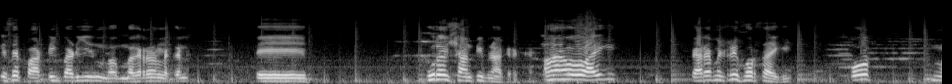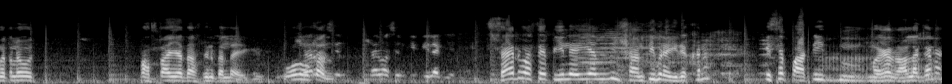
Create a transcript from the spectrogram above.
ਕਿਸੇ ਪਾਰਟੀ ਪਾਰਟੀ ਮ- ਮਗਰ ਨਾ ਲੱਗਣ ਤੇ ਪੂਰਾ ਸ਼ਾਂਤੀ ਬਣਾ ਕੇ ਰੱਖਣ। ਹਾਂ, ਉਹ ਆਏਗੀ। ਪੈਰਾਮਿਲਟਰੀ ਫੋਰਸ ਆਏਗੀ। ਉਹ ਮਤਲਬ ਹਫਤਾ ਜਾਂ 10 ਦਿਨ ਪਹਿਲਾਂ ਆਏਗੀ ਉਹ ਤੁਹਾਨੂੰ ਸ਼ਹਿਰ ਵਾਸੀਆਂ ਦੀ ਅਪੀਲ ਹੈਗੀ ਸ਼ਹਿਰ ਵਾਸਤੇ ਅਪੀਲ ਇਹ ਹੈ ਵੀ ਸ਼ਾਂਤੀ ਬਣਾਈ ਰੱਖਣ। ਕਿਸੇ ਪਾਰਟੀ ਮਗਰ ਨਾ ਲੱਗਣ।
